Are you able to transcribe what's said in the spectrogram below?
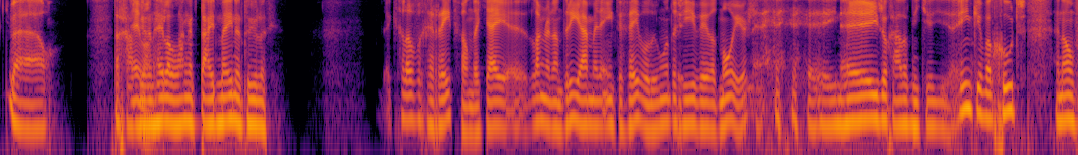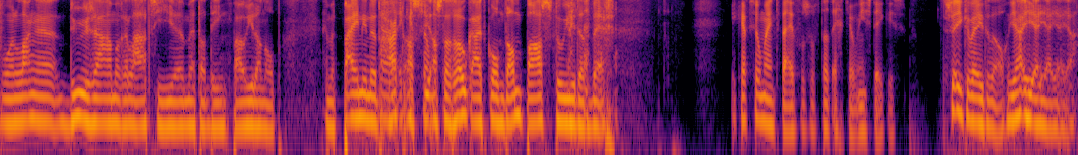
Wel. Daar gaat weer een hele lange tijd mee natuurlijk. Ik geloof er gereed van dat jij uh, langer dan drie jaar met één tv wil doen, want dan zie je weer wat mooiers. Nee, nee, zo gaat het niet. Eén keer wat goeds en dan voor een lange, duurzame relatie uh, met dat ding bouw je dan op. En met pijn in het ja, hart, als, die, als er rook uitkomt, dan pas doe je dat weg. ik heb zo mijn twijfels of dat echt jouw insteek is. Zeker weten wel. Ja, ja, ja, ja, ja.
